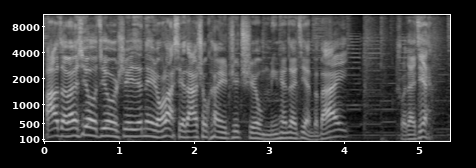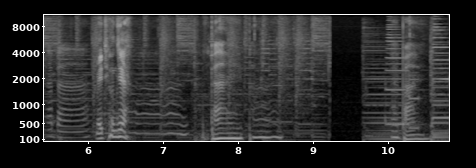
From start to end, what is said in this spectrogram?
好，早饭秀就是这些内容了，谢谢大家收看与支持，我们明天再见，拜拜。说再见，拜拜没听见。拜拜。拜拜。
